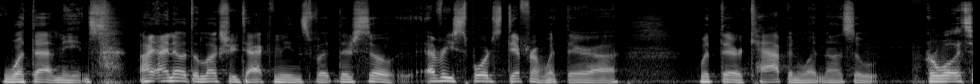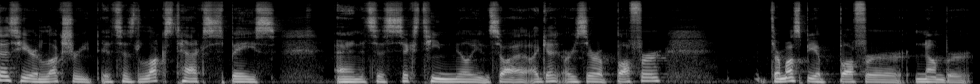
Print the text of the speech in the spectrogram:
what that means. I, I know what the luxury tax means, but there's so every sport's different with their uh, with their cap and whatnot. So Or well, it says here luxury. It says lux tax space, and it says sixteen million. So I, I guess, or is there a buffer? There must be a buffer number.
